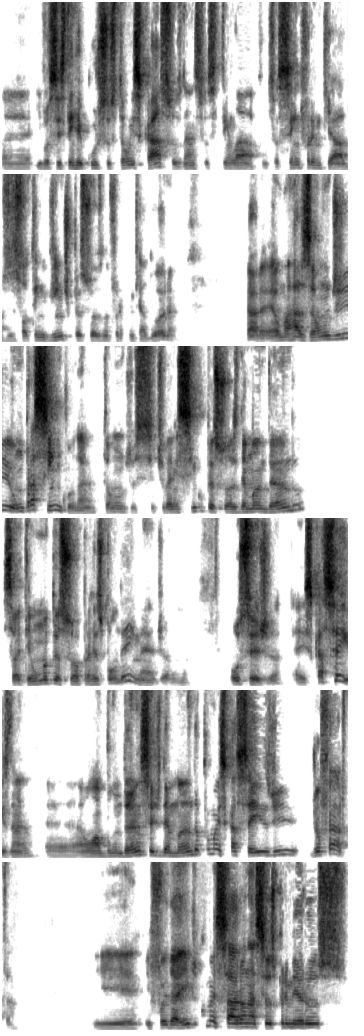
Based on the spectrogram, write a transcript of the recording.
é, e vocês têm recursos tão escassos, né? Se você tem lá, puxa, 100 franqueados e só tem 20 pessoas na franqueadora, cara, é uma razão de 1 para 5, né? Então, se tiverem 5 pessoas demandando, você vai ter uma pessoa para responder em média. Né? Ou seja, é escassez, né? É uma abundância de demanda para uma escassez de, de oferta. E, e foi daí que começaram a nascer os primeiros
